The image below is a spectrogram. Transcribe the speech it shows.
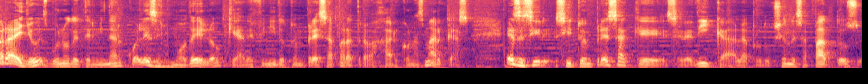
Para ello es bueno determinar cuál es el modelo que ha definido tu empresa para trabajar con las marcas. Es decir, si tu empresa que se dedica a la producción de zapatos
